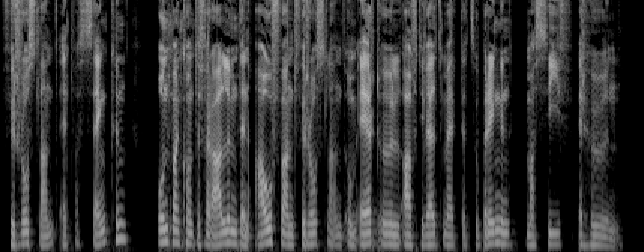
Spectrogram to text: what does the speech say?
für Russland etwas senken und man konnte vor allem den Aufwand für Russland, um Erdöl auf die Weltmärkte zu bringen, massiv erhöhen.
